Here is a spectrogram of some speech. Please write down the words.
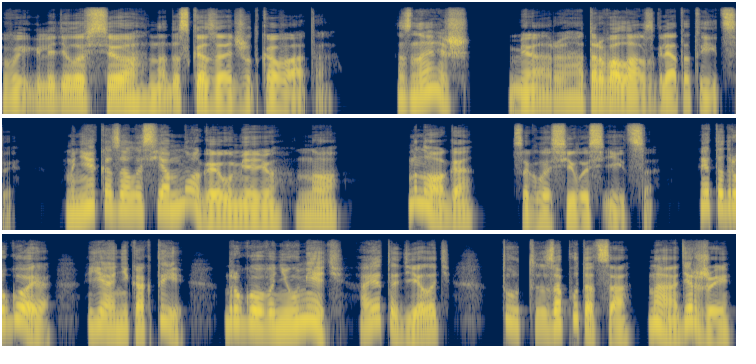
Выглядело все, надо сказать, жутковато. «Знаешь...» — Мяра оторвала взгляд от Ицы. «Мне казалось, я многое умею, но...» «Много», — согласилась Ица. «Это другое. Я не как ты. Другого не уметь, а это делать. Тут запутаться. На, держи».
